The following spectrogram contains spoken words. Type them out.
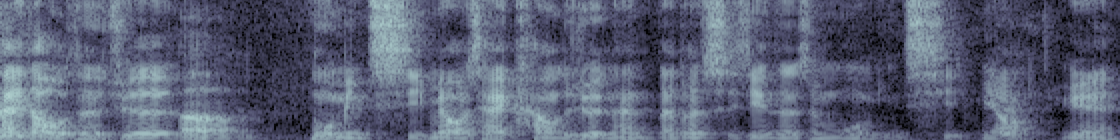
爱到我真的觉得嗯，莫名其妙。我现在看我就觉得那那段时间真的是莫名其妙，因为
